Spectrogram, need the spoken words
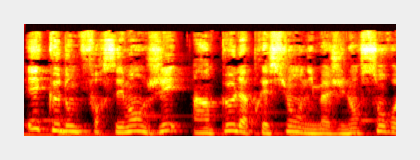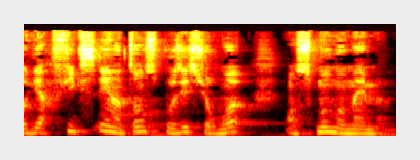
et que donc forcément j'ai un peu la pression en imaginant son regard fixe et intense posé sur moi en ce moment même.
